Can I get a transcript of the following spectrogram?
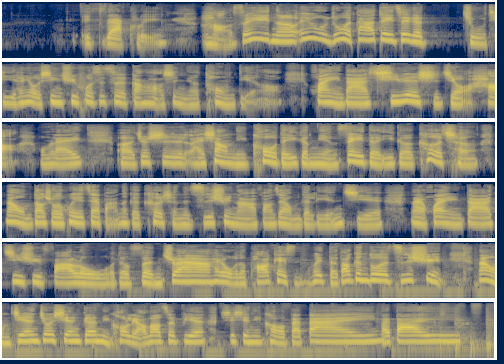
？Exactly，好，嗯，所以呢，哎，如果大家对这个主题很有兴趣，或是这个刚好是你的痛点哦，欢迎大家七月十九号，我们来呃，就是来上 Nicole 的一个免费的一个课程。那我们到时候会再把那个课程的资讯啊放在我们的连结。那也欢迎大家继续 follow 我的粉专啊，还有我的 podcast，你会得到更多的资讯。那我们今天就先跟 Nicole 聊到这边，谢谢 Nicole，拜拜，拜拜。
